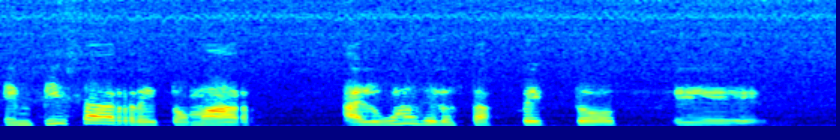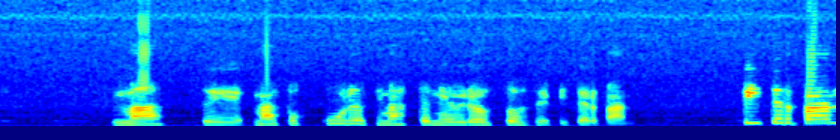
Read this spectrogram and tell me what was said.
empieza a retomar algunos de los aspectos eh, más, eh, más oscuros y más tenebrosos de Peter Pan. Peter Pan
